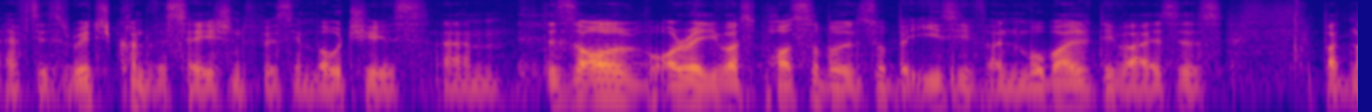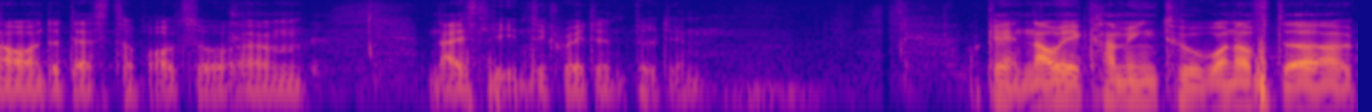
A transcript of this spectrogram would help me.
have these rich conversations with emojis. Um, this is all already was possible and super easy on mobile devices, but now on the desktop also um, nicely integrated and built in. Okay, now we're coming to one of the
